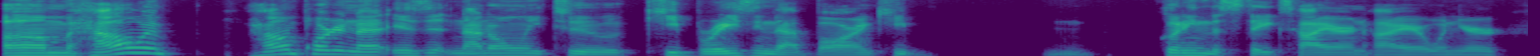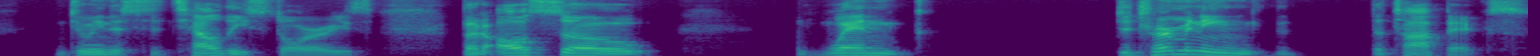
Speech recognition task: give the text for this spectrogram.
Um, how how important is it not only to keep raising that bar and keep putting the stakes higher and higher when you're doing this to tell these stories, but also when determining the topics,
